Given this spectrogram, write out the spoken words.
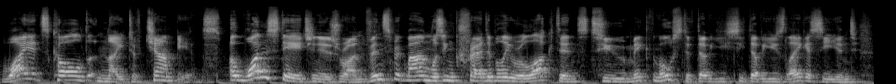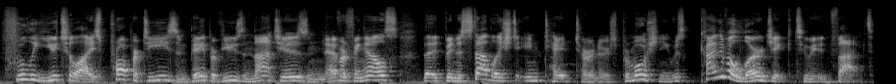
Why it's called Night of Champions. At one stage in his run, Vince McMahon was incredibly reluctant to make the most of WCW's legacy and fully utilize properties and pay-per-views and matches and everything else that had been established in Ted Turner's promotion. He was kind of allergic to it, in fact.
